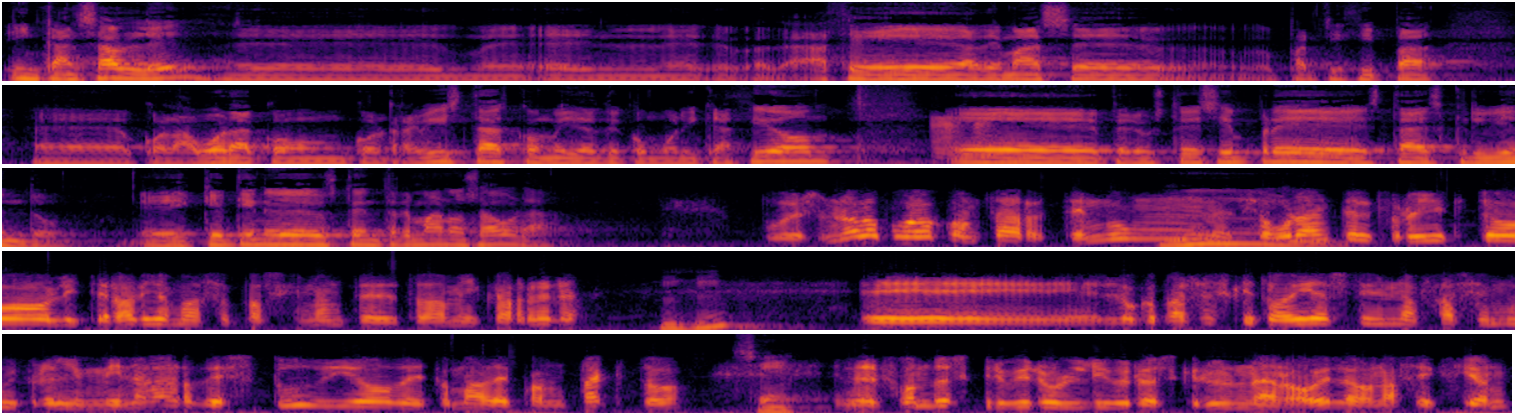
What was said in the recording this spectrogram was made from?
incansable. Eh, hace, además, eh, participa, eh, colabora con, revistas, con medios de comunicación, pero usted siempre está escribiendo. ¿Qué tiene usted entre manos ahora? Pues no lo puedo contar. Tengo un, mm. seguramente el proyecto literario más apasionante de toda mi carrera. lo que pasa es que todavía estoy en una fase muy preliminar de estudio, de toma de contacto. En el fondo, escribir un libro, escribir una novela, una ficción,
